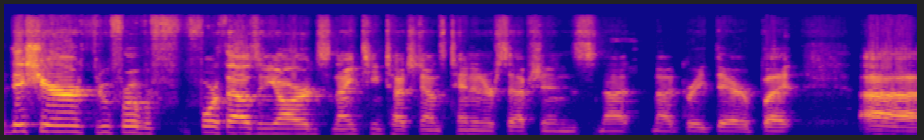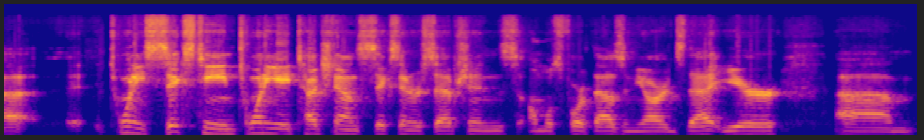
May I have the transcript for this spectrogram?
this year, threw for over 4,000 yards, 19 touchdowns, 10 interceptions. Not not great there, but. Uh, 2016, 28 touchdowns, six interceptions, almost 4,000 yards that year. Um,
